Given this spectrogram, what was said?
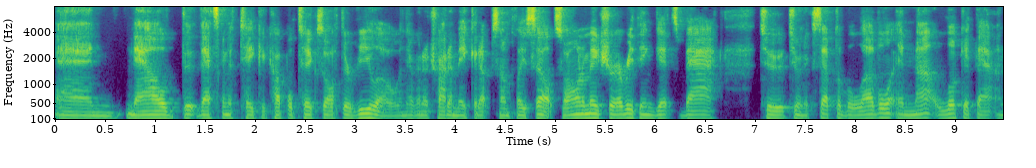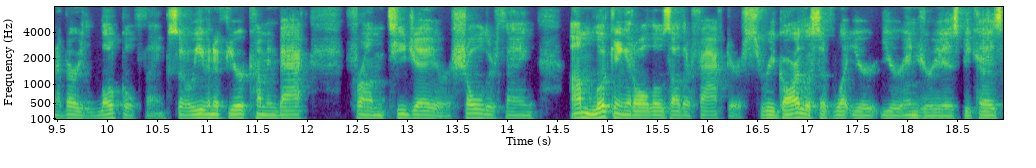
and now th- that's going to take a couple ticks off their velo and they're going to try to make it up someplace else. So i want to make sure everything gets back to to an acceptable level and not look at that on a very local thing. So even if you're coming back from TJ or a shoulder thing, I'm looking at all those other factors, regardless of what your your injury is, because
